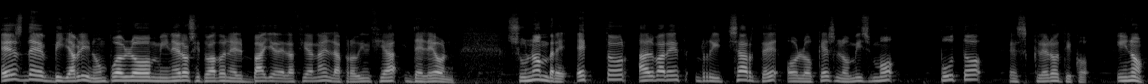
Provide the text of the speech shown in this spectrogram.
Es de Villablino, un pueblo minero situado en el Valle de la Ciana, en la provincia de León. Su nombre, Héctor Álvarez Richarte, o lo que es lo mismo, puto esclerótico. Y no,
